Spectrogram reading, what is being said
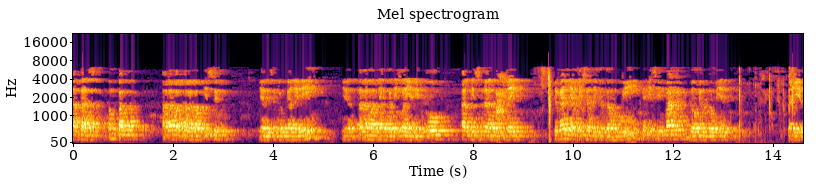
atas empat alamat-alamat isim yang disebutkan ini ya alamat yang kelima yaitu al-isnadu ilaih dengan yang bisa diketahui keisiman domir-domir. Baik.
